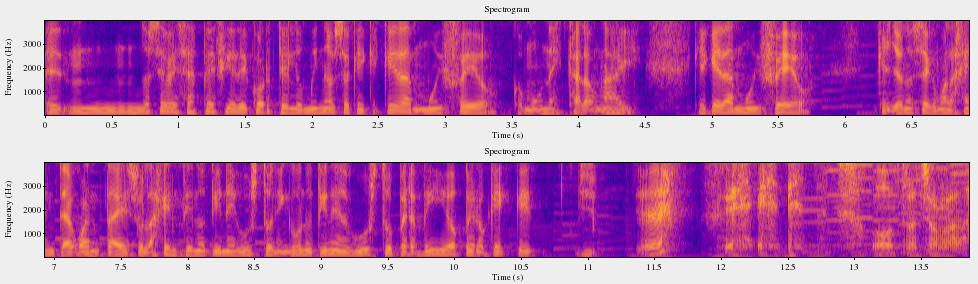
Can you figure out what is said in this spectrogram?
eh, no se ve esa especie de corte luminoso que, que queda muy feo, como un escalón ahí, que queda muy feo que yo no sé cómo la gente aguanta eso, la gente no tiene gusto ninguno, tiene el gusto perdido, pero que... que. Otra chorrada.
